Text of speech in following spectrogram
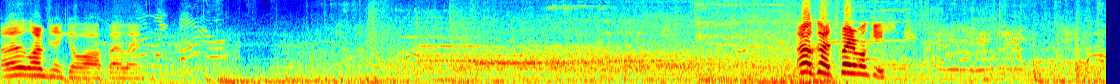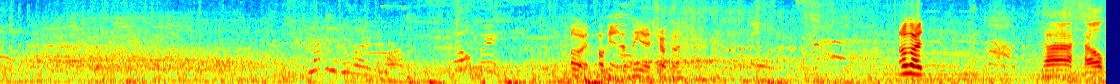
Oh, that alarm's gonna go off, by the way. Oh god, spider monkey! Nothing to worry about. Oh wait, fucking, I think I shotgun. Oh god! Ah, help.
